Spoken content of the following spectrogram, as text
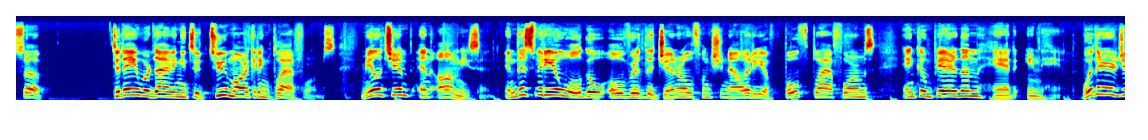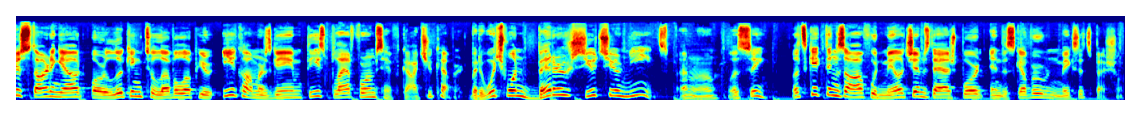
Sup? Today we're diving into two marketing platforms, MailChimp and Omnisend. In this video, we'll go over the general functionality of both platforms and compare them hand in hand. Whether you're just starting out or looking to level up your e-commerce game, these platforms have got you covered. But which one better suits your needs? I don't know, let's see. Let's kick things off with MailChimp's dashboard and discover what makes it special.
